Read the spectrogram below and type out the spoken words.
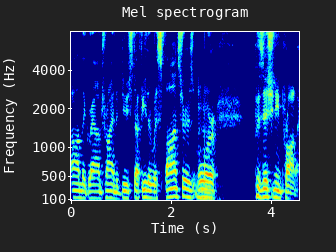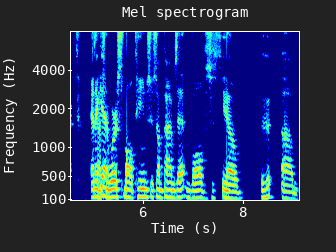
on the ground trying to do stuff either with sponsors mm-hmm. or positioning product. And again, we're a small team, so sometimes that involves you know um,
